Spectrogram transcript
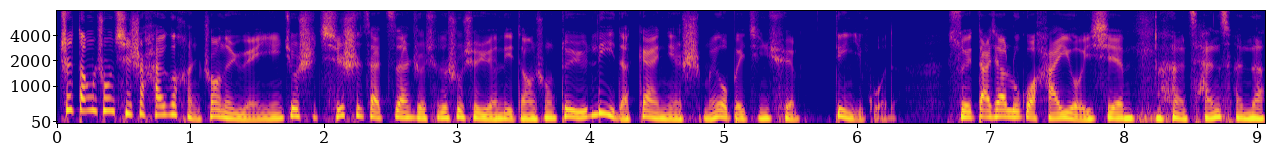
这当中其实还有个很重要的原因，就是其实在自然哲学的数学原理当中，对于力的概念是没有被精确定义过的。所以大家如果还有一些 残存的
